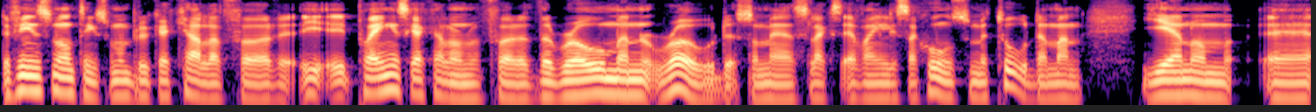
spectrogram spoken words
Det finns någonting som man brukar kalla för, på engelska kallar de för the Roman road, som är en slags evangelisationsmetod där man genom eh,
